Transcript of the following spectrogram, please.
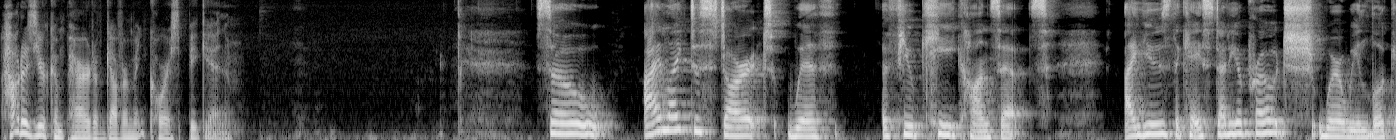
how does your comparative government course begin? So, I like to start with a few key concepts. I use the case study approach where we look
